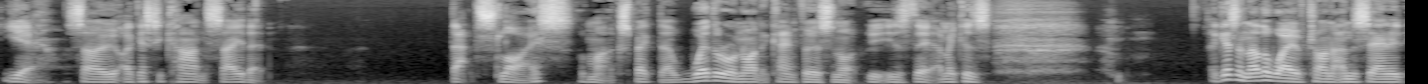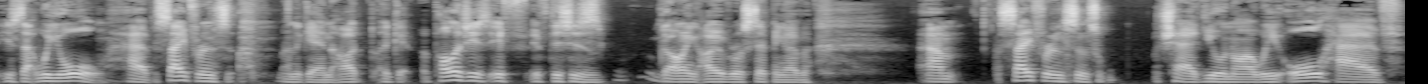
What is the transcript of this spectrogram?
yeah, so I guess you can't say that that slice of Marc Spector, whether or not it came first or not, is there. I mean, because I guess another way of trying to understand it is that we all have, say for instance, and again, I, I get apologies if, if this is going over or stepping over. Um, say for instance, Chad, you and I, we all have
